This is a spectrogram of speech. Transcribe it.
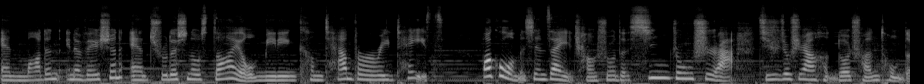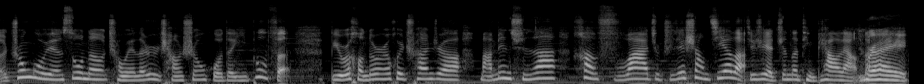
and modern innovation and traditional style, meaning contemporary tastes. 包括我们现在也常说的新中式啊，其实就是让很多传统的中国元素呢，成为了日常生活的一部分。比如很多人会穿着马面裙啊、汉服啊，就直接上街了，其实也真的挺漂亮的。Right,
